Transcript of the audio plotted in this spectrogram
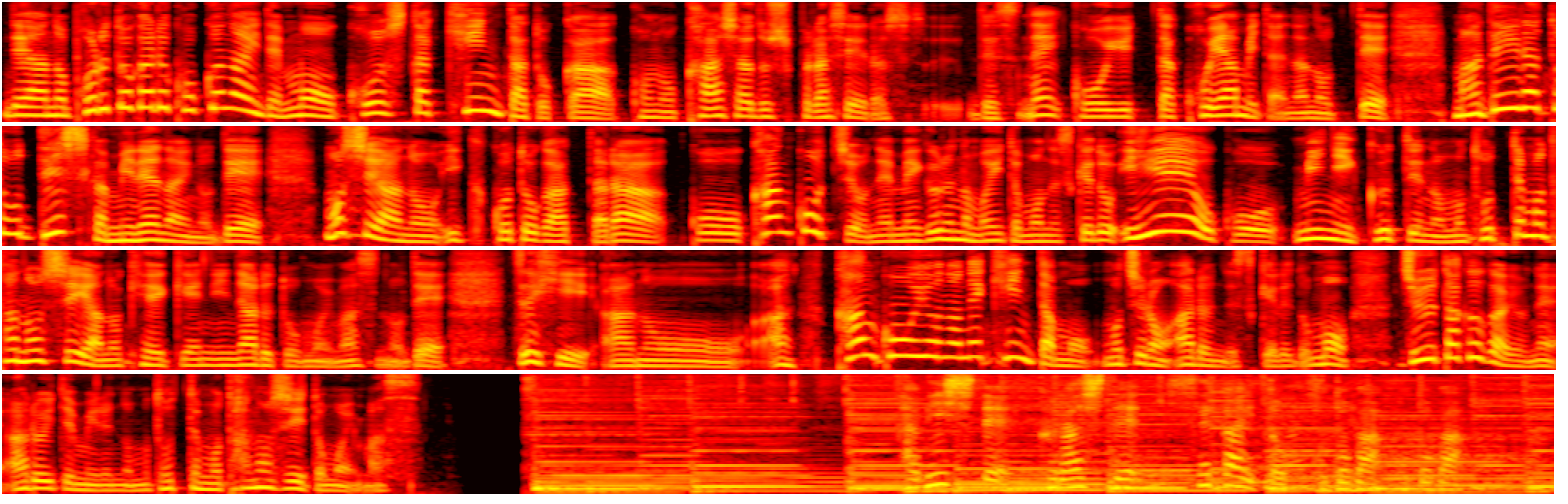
であのポルトガル国内でもこうしたキンタとかこのカーシャドシュプラセーラスですねこういった小屋みたいなのってマデイラ島でしか見れないのでもしあの行くことがあったら、こう、観光地をね、巡るのもいいと思うんですけど、家をこう、見に行くっていうのもとっても楽しいあの経験になると思いますので、ぜひ、あのあ、観光用のね、金太ももちろんあるんですけれども、住宅街をね、歩いてみるのもとっても楽しいと思います。旅して暮らして世界と言葉言葉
